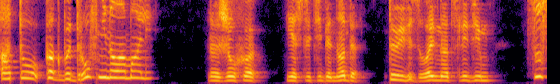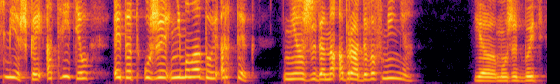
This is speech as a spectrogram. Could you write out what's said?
А то как бы дров не наломали. Рыжуха, если тебе надо, то и визуально отследим. С усмешкой ответил этот уже немолодой Артек, неожиданно обрадовав меня. Я, может быть,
